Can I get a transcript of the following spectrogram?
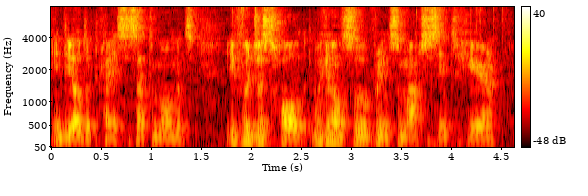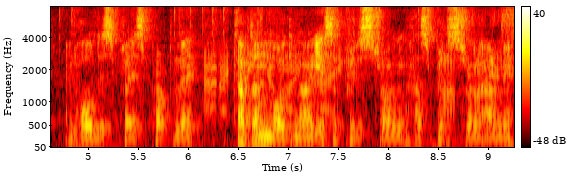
in the other places at the moment. If we just hold, we can also bring some archers into here and hold this place properly. Captain Mognag is a pretty strong, has a pretty strong army.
